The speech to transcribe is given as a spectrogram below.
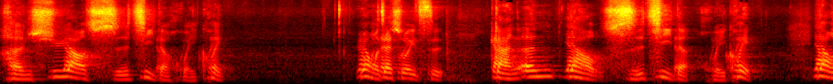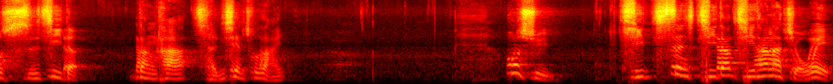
很需要实际的回馈。让我再说一次，感恩要实际的回馈，要实际的让它呈现出来。或许其剩其他其他那九位，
